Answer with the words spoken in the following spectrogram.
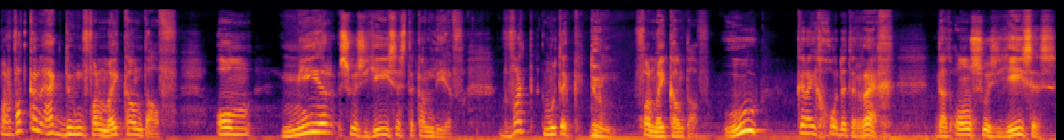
maar wat kan ek doen van my kant af om meer soos Jesus te kan leef? Wat moet ek doen van my kant af? Hoe kry God dit reg dat ons soos Jesus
